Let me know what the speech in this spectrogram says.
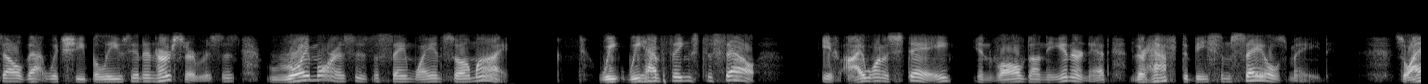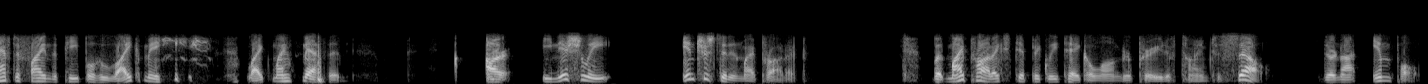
sell that which she believes in in her services. Roy Morris is the same way, and so am I. We we have things to sell. If I want to stay involved on the internet, there have to be some sales made. So I have to find the people who like me, like my method, are initially interested in my product, but my products typically take a longer period of time to sell. They're not impulse.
